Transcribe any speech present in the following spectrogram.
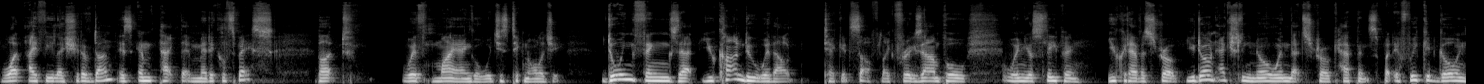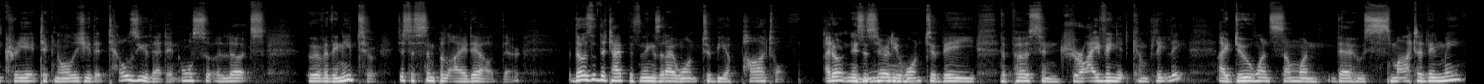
what I feel I should have done is impact that medical space, but with my angle, which is technology. Doing things that you can't do without tech itself. Like, for example, when you're sleeping, you could have a stroke. You don't actually know when that stroke happens. But if we could go and create technology that tells you that and also alerts whoever they need to, just a simple idea out there. Those are the type of things that I want to be a part of. I don't necessarily want to be the person driving it completely. I do want someone there who's smarter than me,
